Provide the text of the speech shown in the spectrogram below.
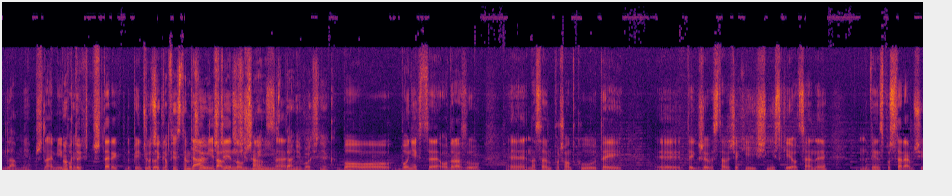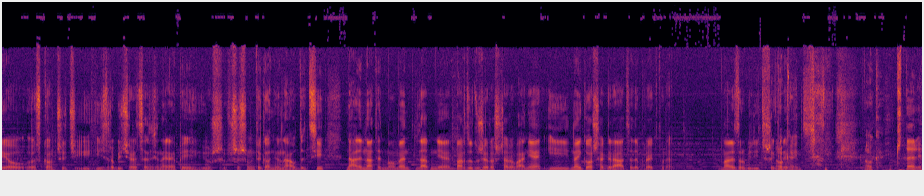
dla mnie, przynajmniej okay. po tych 4 do 5 godzinach. ciekaw jestem, Dam czy jeszcze jedną szansę, zdanie właśnie. Bo, bo nie chcę od razu e, na samym początku tej, e, tej grze wystawiać jakiejś niskiej oceny, więc postaram się ją skończyć i, i, zrobić recenzję najlepiej już w przyszłym tygodniu na audycji. No ale na ten moment dla mnie bardzo duże rozczarowanie i najgorsza gra CD Projektu Red. No ale zrobili trzy gry, okay. więc... Okej. Okay. Cztery.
